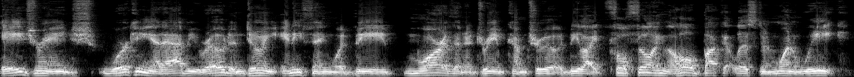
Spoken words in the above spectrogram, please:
age range, working at Abbey Road and doing anything would be more than a dream come true. It would be like fulfilling the whole bucket list in one week.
